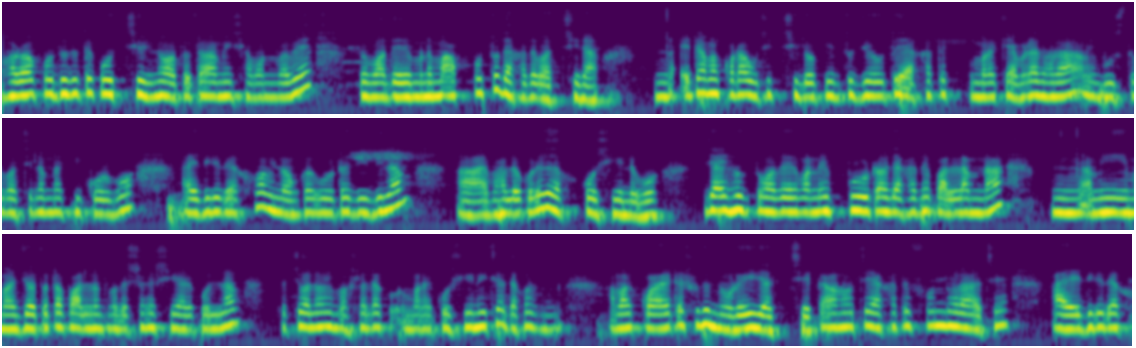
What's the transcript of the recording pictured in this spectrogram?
ঘরোয়া পদ্ধতিতে করছি ওই জন্য অতটা আমি সেমনভাবে তোমাদের মানে মাপ মতো দেখাতে পারছি না। এটা আমার করা উচিত ছিল। কিন্তু যেহেতু এক হাতে মানে ক্যামেরা ধরা, আমি বুঝতে পারছিলাম না কি করব। আর এদিকে দেখো, আমি লঙ্কা গুঁড়োটা দিয়ে দিলাম। আর ভালো করে দেখো কষিয়ে নেব। যাই হোক, তোমাদের মানে পুরোটা দেখাতে পারলাম না। আমি মানে যতটা পারলাম তোমাদের সঙ্গে শেয়ার করলাম। তো চলো, আমি মশলাটা মানে কষিয়ে নিচ্ছি। দেখো, আমার কড়াইটা শুধু নড়েই যাচ্ছে। কারণ হচ্ছে এক হাতে ফোন ধরা আছে। আর এদিকে দেখো,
